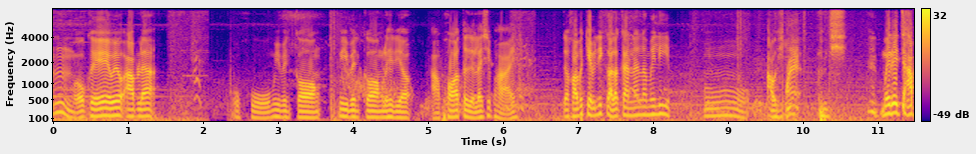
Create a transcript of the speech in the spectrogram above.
อืม โอเค เวลอัพแล้ว โอ้โห มีเป็นกอง มีเป็นกองเลยทีเดียว เอาพอตื่นแล้วชิบหาย เดี๋ยวขอไปเก็บอันนี้ก่อนแล้วกันนะเราไม่รีบโอ้เอาไม่ได้จับ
